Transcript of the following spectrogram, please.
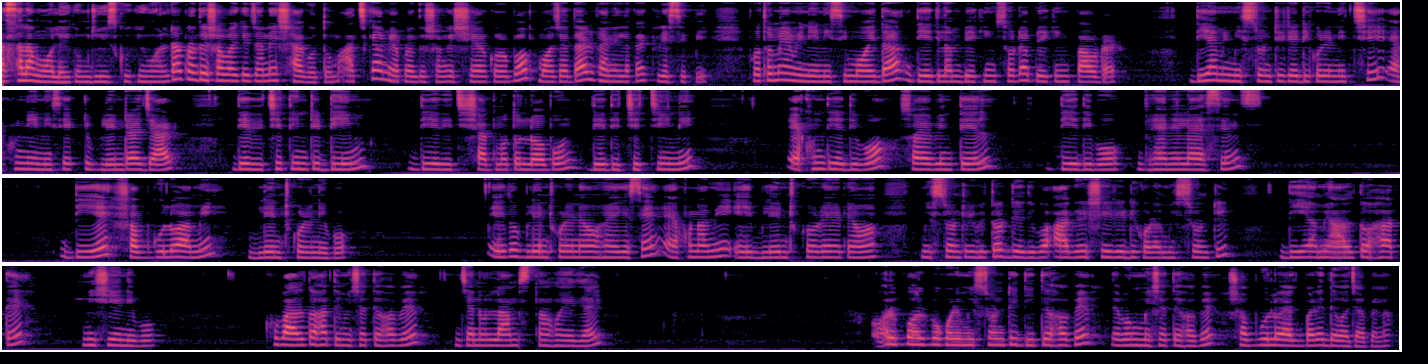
আসসালামু আলাইকুম juice cooking world আপনাদের সবাইকে জানাই স্বাগতম। আজকে আমি আপনাদের সঙ্গে শেয়ার করব মজাদার ভ্যানিলা কেক রেসিপি প্রথমে আমি নিয়ে নিছি ময়দা, দিয়ে দিলাম বেকিং সোডা বেকিং পাউডার দিয়ে আমি মিশ্রণটি রেডি করে নিচ্ছি। এখন নিয়ে নিছি একটি ব্লেন্ডার জার দিয়ে দিচ্ছি তিনটি ডিম। দিয়ে দিচ্ছি স্বাদ মতো লবণ। দিয়ে দিচ্ছি চিনি। এখন দিয়ে দিব সয়াবিন তেল। দিয়ে দিব ভ্যানিলা এসেন্স দিয়ে সবগুলো আমি ব্লেন্ড করে নেব। এই তো ব্লেন্ড করে নেওয়া হয়ে গেছে। এখন আমি এই ব্লেন্ড করে নেওয়া মিশ্রণটির ভিতর দিয়ে দিব। আগের সেই রেডি করা মিশ্রণটি দিয়ে আমি আলতো হাতে মিশিয়ে নিব। খুব আলতো হাতে মিশাতে হবে যেন লামস না হয়ে যায়। অল্প অল্প করে মিশ্রণটি দিতে হবে এবং মেশাতে হবে। সবগুলো একবারে দেওয়া যাবে না।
